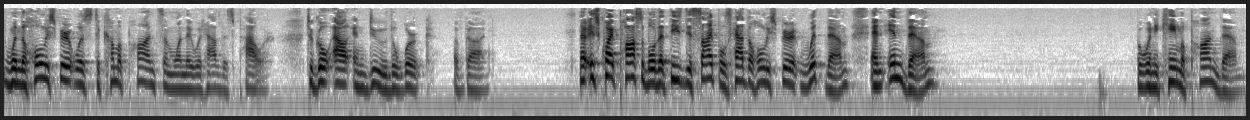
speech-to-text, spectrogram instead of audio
when the Holy Spirit was to come upon someone, they would have this power to go out and do the work of God. Now, it's quite possible that these disciples had the Holy Spirit with them and in them but when he came upon them,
